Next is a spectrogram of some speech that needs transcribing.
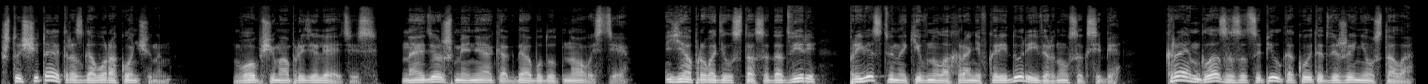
что считает разговор оконченным. «В общем, определяйтесь. Найдешь меня, когда будут новости». Я проводил Стаса до двери, приветственно кивнул охране в коридоре и вернулся к себе. Краем глаза зацепил какое-то движение у стола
